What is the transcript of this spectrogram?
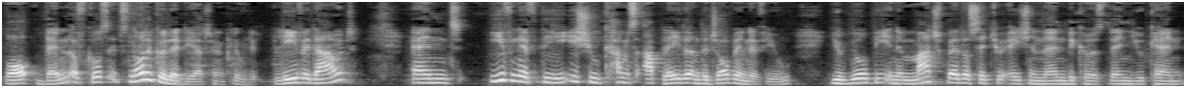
well, then of course it's not a good idea to include it. Leave it out. And even if the issue comes up later in the job interview, you will be in a much better situation then because then you can,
